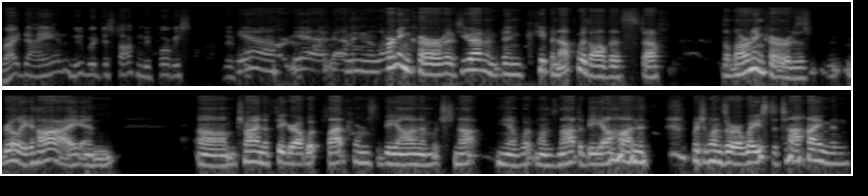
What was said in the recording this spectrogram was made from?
right, Diane? We were just talking before we. Before Yeah, started. yeah. I mean, the learning curve. If you haven't been keeping up with all this stuff, the learning curve is really high, and um, trying to figure out what platforms to be on and which not, you know, what ones not to be on, and which ones are a waste of time, and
